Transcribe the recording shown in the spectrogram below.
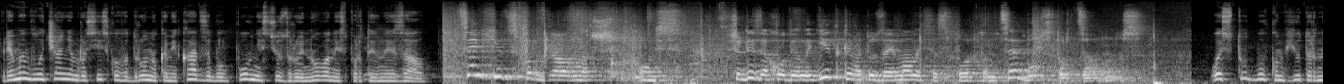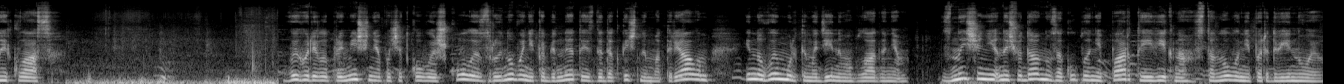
Прямим влучанням російського дрону Камікадзе був повністю зруйнований спортивний зал. Це вхід спортзал наш. Ось. Сюди заходили дітки, ми тут займалися спортом. Це був спортзал у нас. Ось тут був комп'ютерний клас. Вигоріли приміщення початкової школи, зруйновані кабінети із дидактичним матеріалом і новим мультимедійним обладнанням. Знищені нещодавно закуплені парти і вікна, встановлені перед війною.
